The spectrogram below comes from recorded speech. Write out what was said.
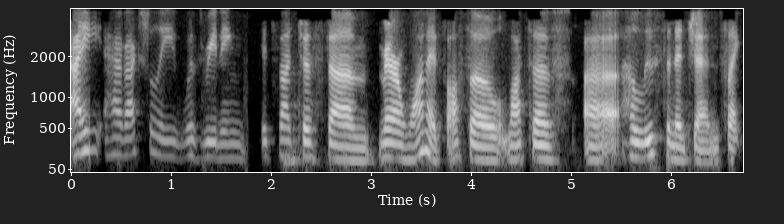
I have actually was reading. It's not just um, marijuana; it's also lots of uh, hallucinogens like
